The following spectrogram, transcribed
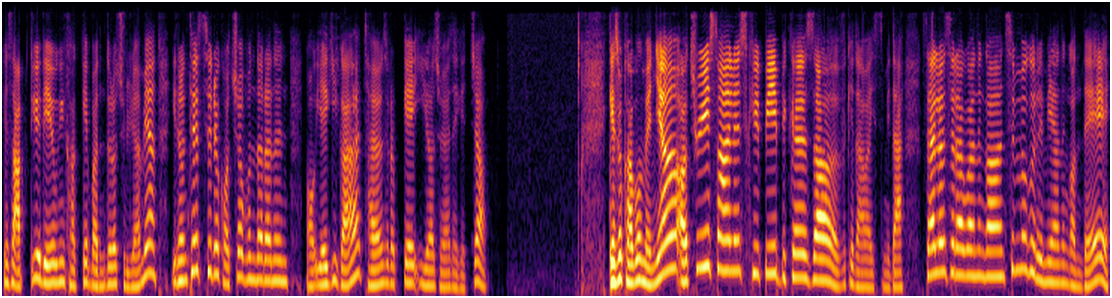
그래서 앞뒤의 내용이 같게 만들어 주려면 이런 테스트를 거쳐 본다라는 어, 얘기가 자연스럽게 이어져야 되겠죠. 계속 가보면요. A tree silence could be because of 이렇게 나와 있습니다. silence라고 하는 건 침묵을 의미하는 건데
